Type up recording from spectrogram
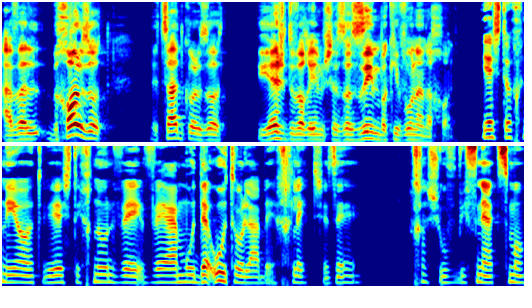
אבל בכל זאת, לצד כל זאת, יש דברים שזזים בכיוון הנכון. יש תוכניות ויש תכנון והמודעות עולה בהחלט, שזה חשוב בפני עצמו.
